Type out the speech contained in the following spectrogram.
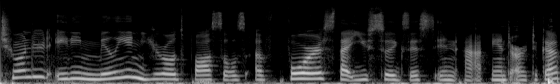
280 million year old fossils of forests that used to exist in Antarctica.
